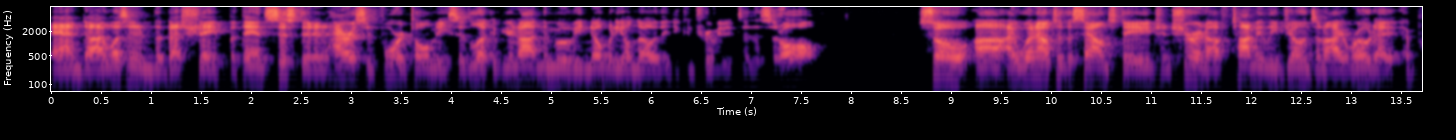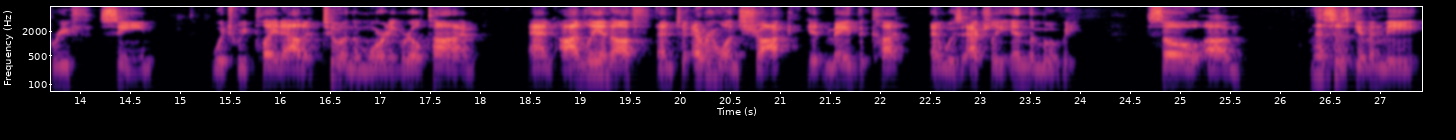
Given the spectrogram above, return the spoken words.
And uh, I wasn't in the best shape, but they insisted. And Harrison Ford told me, he said, look, if you're not in the movie, nobody will know that you contributed to this at all. So uh, I went out to the sound stage, and sure enough, Tommy Lee Jones and I wrote a, a brief scene which we played out at two in the morning, real time. And oddly enough, and to everyone's shock, it made the cut and was actually in the movie. So um, this has given me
